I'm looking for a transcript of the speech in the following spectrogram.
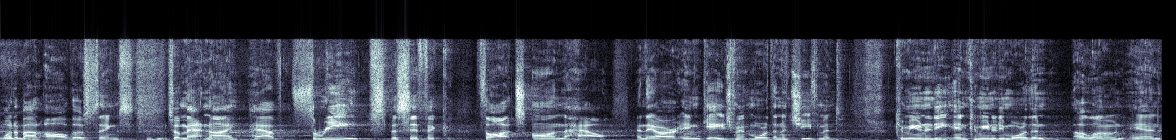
what mm. about all those things? Mm-hmm. so, Matt and I have three specific thoughts on the how, and they are engagement more than achievement, community, in community more than alone, and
